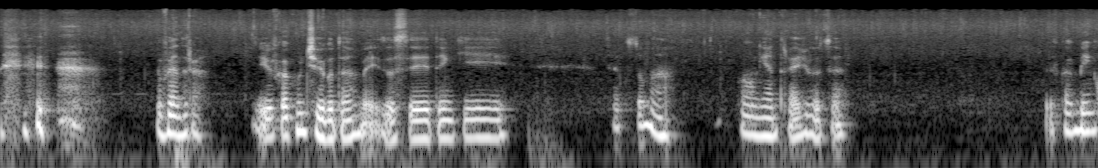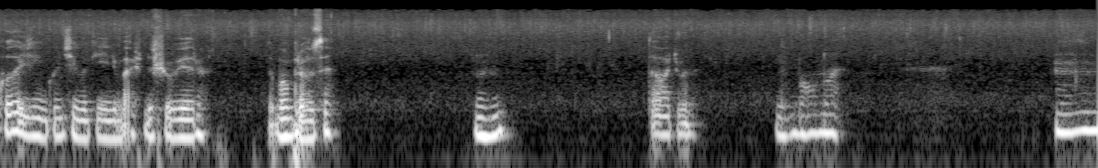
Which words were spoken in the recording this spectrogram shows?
eu vou entrar. E eu ficar contigo, tá? Mas você tem que se acostumar com alguém atrás de você. Você ficar bem coladinho contigo aqui debaixo do chuveiro. Tá bom pra você? Uhum. Tá ótimo, né? Bom, não é? Hum.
